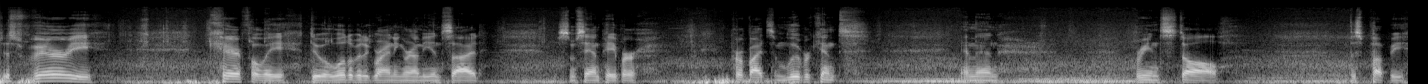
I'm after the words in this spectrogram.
just very carefully do a little bit of grinding around the inside, some sandpaper, provide some lubricant, and then reinstall this puppy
